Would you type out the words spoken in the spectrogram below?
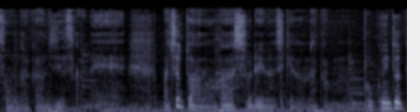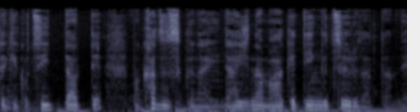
そんな感じですかね。まあ、ちょっとあの話それるんですけど、なんかもう僕にとって結構 Twitter って、まあ、数少ない大事なマーケティングツールだったんで、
